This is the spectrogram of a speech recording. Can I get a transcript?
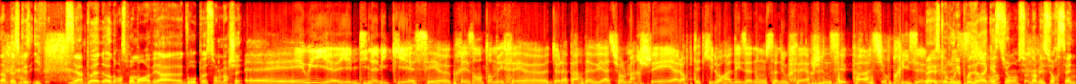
Non, parce que c'est un peu un ogre en ce moment, Avea Group sur le marché. et oui, il y a une dynamique qui est assez présente en effet de la part d'Avea sur le marché. Alors peut-être qu'il aura des annonces à nous faire, je ne sais pas, surprise. Est-ce que vous lui poserez la question? Non, mais sur scène.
